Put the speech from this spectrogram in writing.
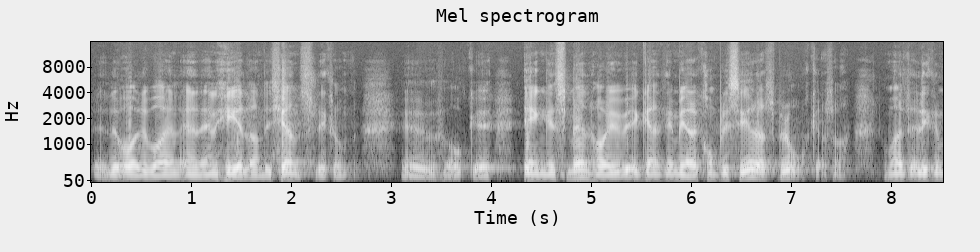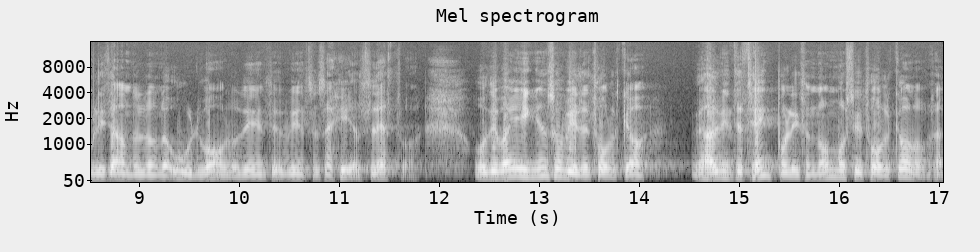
det var, det var en, en, en helande tjänst. Liksom. Eh, och eh, engelsmän har ju ett mer komplicerat språk. Alltså. De har liksom lite annorlunda ordval och det är inte, det är inte så helt lätt. Va? Och det var ingen som ville tolka. Det hade vi inte tänkt på. Liksom. Någon måste ju tolka honom. Så,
